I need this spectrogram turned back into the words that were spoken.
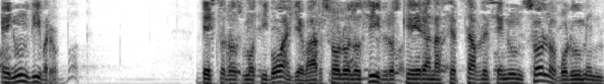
en un libro? Esto los motivó a llevar solo los libros que eran aceptables en un solo volumen.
